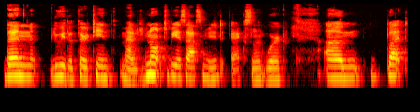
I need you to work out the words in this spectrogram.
Then Louis XIII managed not to be assassinated, excellent work. Um, but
